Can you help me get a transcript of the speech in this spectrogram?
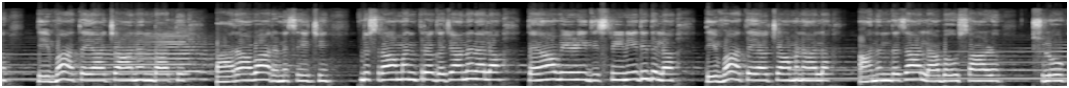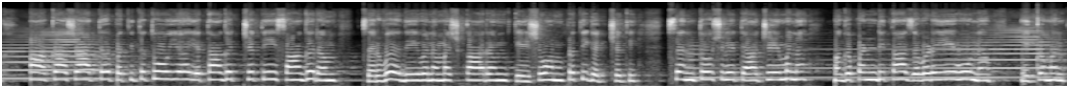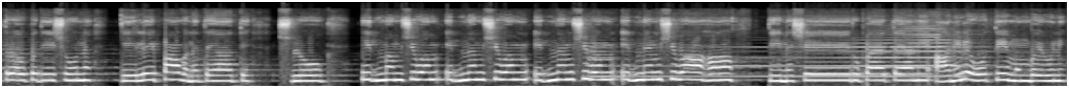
तेव्हा तयाच्या आनंदाते पारावार नसेचे दुसरा मंत्र गजाननाला त्यावेळी दिसरीने दिदला तेव्हा तयाच्या मनाला आनंद झाला बहुसाळ. श्लोक आकाशात पतित तोय यथा गच्छति सागरम. सर्व देव नमस्कारम केशवम प्रति गच्छति. संतोषले त्याचे मन मग पंडिता जवळ येऊन एक मंत्र उपदेशून केले पावन तयाते. श्लोक इद्मं शिवम इद्नं शिवम इद्नं शिवम इद्नं शिवाहा तीनशे रुपयात त्याने आणले होते मुंबईहून.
